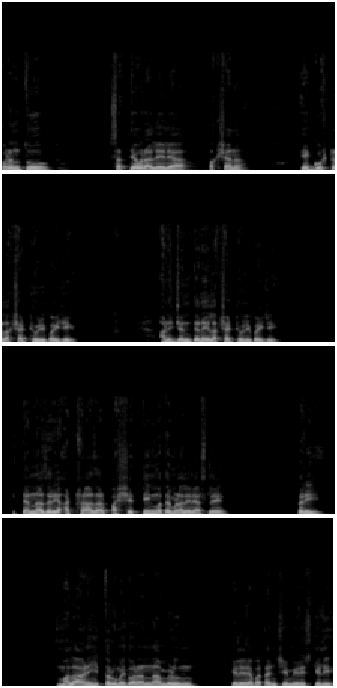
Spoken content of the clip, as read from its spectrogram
परंतु सत्तेवर आलेल्या पक्षानं एक गोष्ट लक्षात ठेवली पाहिजे आणि जनतेनेही लक्षात ठेवली पाहिजे की त्यांना जरी अठरा हजार पाचशे तीन मतं मिळालेले असले तरी मला आणि इतर उमेदवारांना मिळून केलेल्या मतांची बेरीज केली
